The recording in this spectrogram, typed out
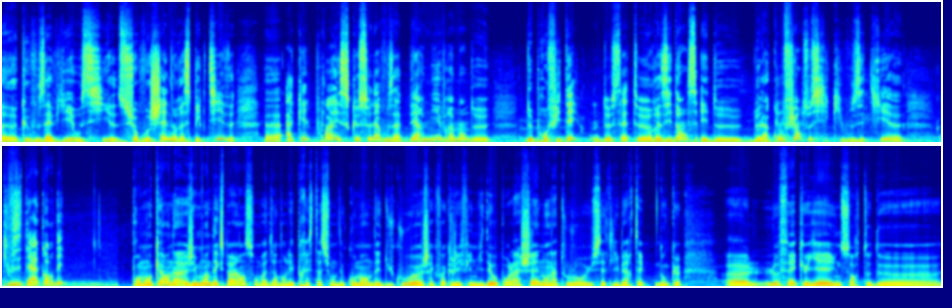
euh, que vous aviez aussi euh, sur vos chaînes respectives. Euh, à quel point est-ce que cela vous a permis vraiment de, de profiter de cette euh, résidence et de, de la confiance aussi qui vous, étiez, euh, qui vous était accordée? Pour mon cas, j'ai moins d'expérience, on va dire, dans les prestations de commandes. Et du coup, euh, chaque fois que j'ai fait une vidéo pour la chaîne, on a toujours eu cette liberté. Donc, euh, le fait qu'il y ait une sorte de,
